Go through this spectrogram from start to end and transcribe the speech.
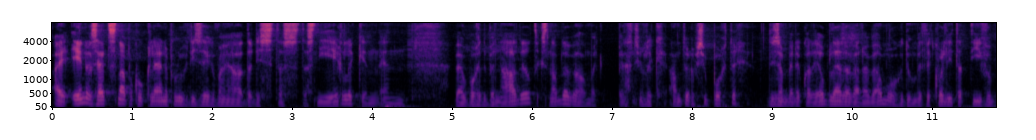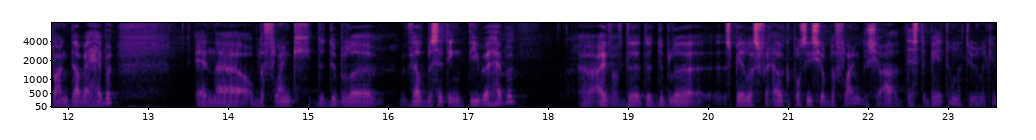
enerzijds snap ik ook kleine ploegen die zeggen van ja, dat is, dat is, niet eerlijk en, en wij worden benadeeld. Ik snap dat wel, maar ik ben natuurlijk Antwerp supporter. Dus dan ben ik wel heel blij dat wij dat wel mogen doen met de kwalitatieve bank dat wij hebben. En eh, op de flank de dubbele veldbezetting die we hebben. Eh, of de, de dubbele spelers voor elke positie op de flank. Dus ja, des te beter natuurlijk. Hè.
